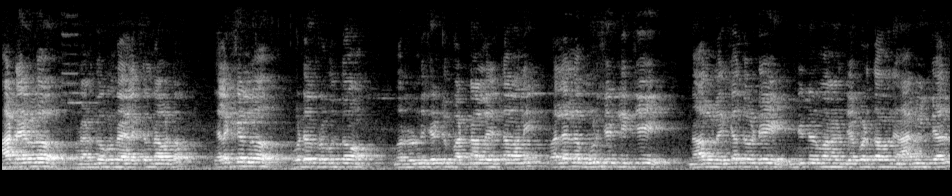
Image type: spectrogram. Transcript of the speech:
ఆ టైంలో మరి అనుకోకుండా ఎలక్షన్ రావటం. ఎలక్షన్లో ఓటమి ప్రభుత్వం మరి రెండు సెంట్లు పట్టణాల్లో ఇస్తామని పల్లెల్లో మూడు సెంట్లు ఇచ్చి నాలుగు లక్షలతోటి ఇంటి నిర్మాణం చేపడతామని హామీ ఇచ్చారు.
